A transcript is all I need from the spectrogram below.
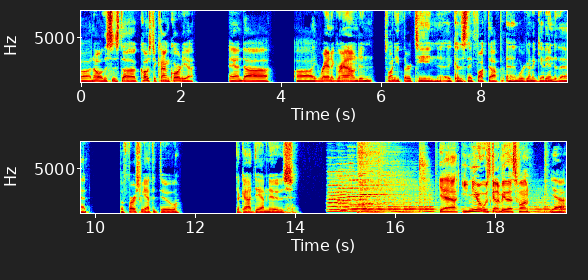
Uh, no, this is the Costa Concordia, and uh, uh, it ran aground in 2013 because they fucked up, and we're gonna get into that. But first, we have to do the goddamn news. yeah. You knew it was going to be this one. Yeah,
